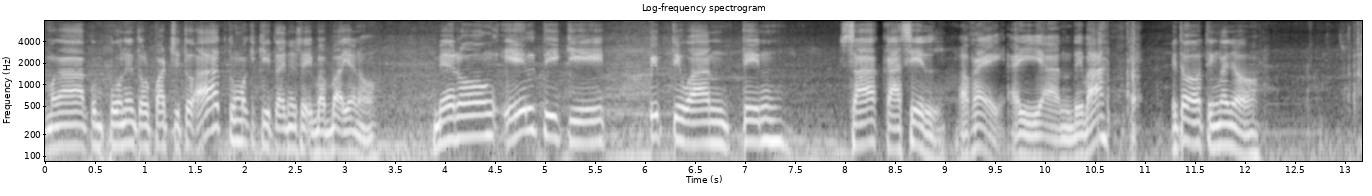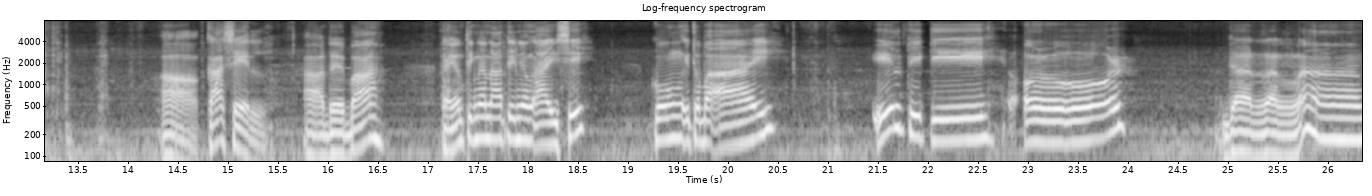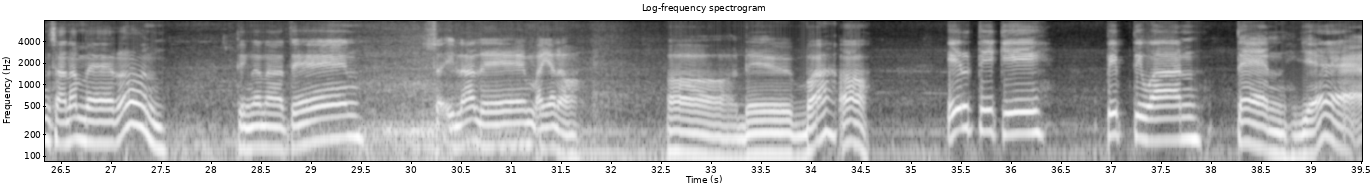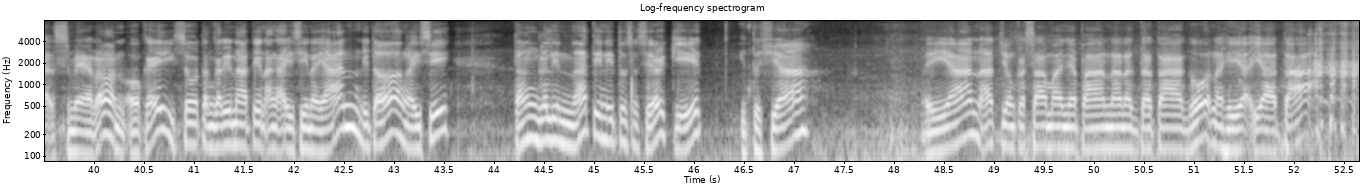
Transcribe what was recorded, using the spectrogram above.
mga component or parts ito. At kung makikita nyo sa ibaba yan o merong LTK 5110 sa Castle. Okay, ayan, 'di ba? Ito, tingnan nyo. Ah, Castle. Ah, 'di ba? Ngayon tingnan natin yung IC kung ito ba ay LTK or Dararan, sana meron. Tingnan natin sa ilalim. Ayan oh. Oh, 'di ba? Oh. LTK 5110. Yes, meron. Okay, so tanggalin natin ang IC na yan. Ito, ang IC. Tanggalin natin ito sa circuit. Ito siya. Ayan, at yung kasama niya pa na nagtatago, nahiya yata.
